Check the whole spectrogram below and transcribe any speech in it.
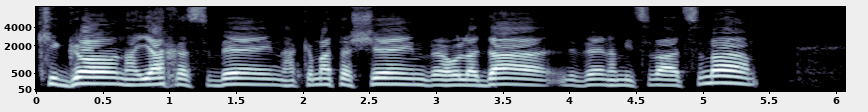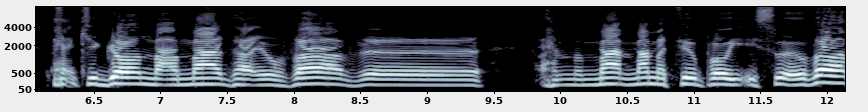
כגון היחס בין הקמת השם וההולדה לבין המצווה עצמה, כגון מעמד הערווה ומה מתיר פה איסור ערווה.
